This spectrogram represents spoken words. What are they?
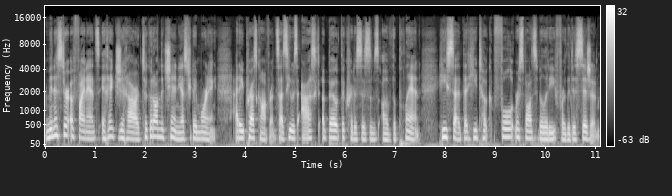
Minister of Finance Éric Girard took it on the chin yesterday morning at a press conference as he was asked about the criticisms of the plan. He said that he took full responsibility for the decision.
